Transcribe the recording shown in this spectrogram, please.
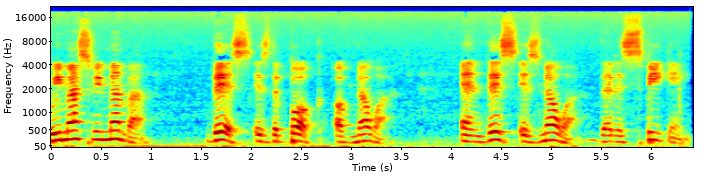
we must remember this is the book of Noah, and this is Noah that is speaking.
